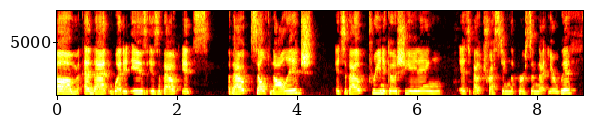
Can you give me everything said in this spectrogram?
Um, and that what it is is about it's about self-knowledge it's about pre-negotiating it's about trusting the person that you're with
